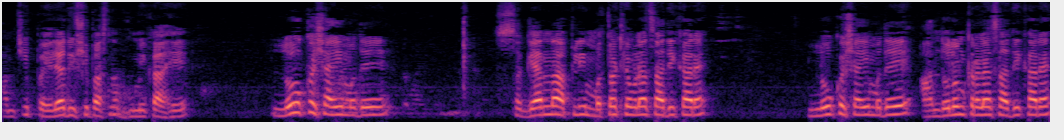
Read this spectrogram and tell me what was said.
आमची पहिल्या दिवशीपासून भूमिका आहे. लोकशाहीमध्ये सगळ्यांना आपली मतं ठेवण्याचा अधिकार आहे. लोकशाहीमध्ये आंदोलन करण्याचा अधिकार आहे.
